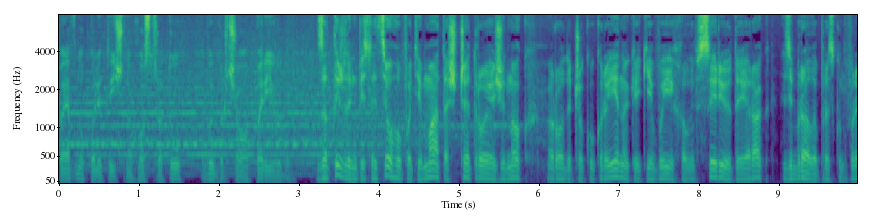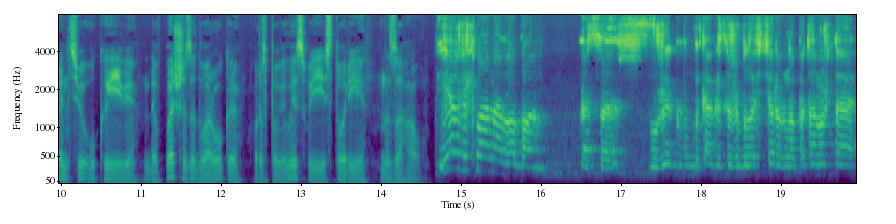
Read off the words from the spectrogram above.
певну політичну гостроту виборчого періоду. За тиждень після цього Фатіма та ще троє жінок, родичок українок, які виїхали в Сирію та Ірак, зібрали прес-конференцію у Києві, де вперше за два роки розповіли свої історії на загал. Я вже йшла на вабан. Уже, кажется, уже было все равно, потому что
